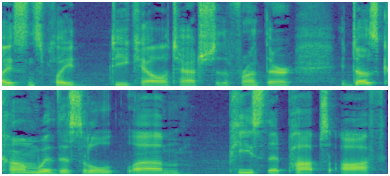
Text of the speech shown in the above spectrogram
license plate decal attached to the front there. It does come with this little um, piece that pops off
